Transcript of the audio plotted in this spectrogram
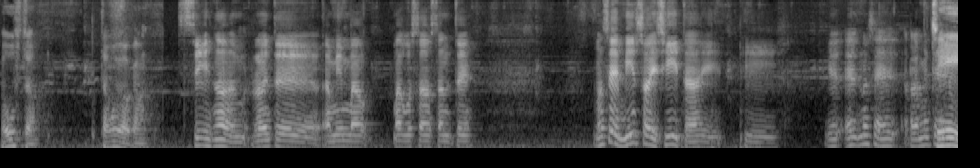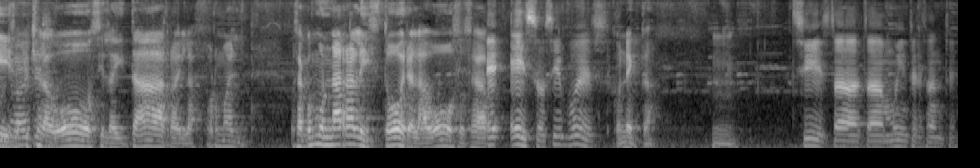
Me gusta. Está muy bacán. Sí, no, realmente a mí me ha, me ha gustado bastante. No sé, bien suavecita y. y- y- eh, no sé, realmente. Sí, se escucha la voz y la guitarra y la forma. O sea, cómo narra la historia, la voz, o sea, Eh, eso, sí, pues. conecta. Mm. Sí, está, está muy interesante.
